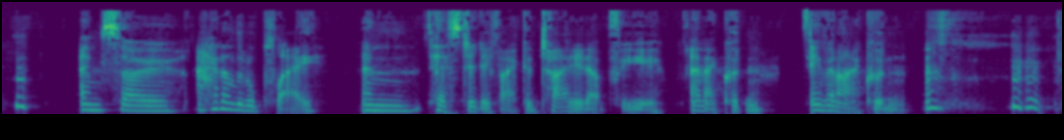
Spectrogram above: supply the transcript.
and so I had a little play and tested if I could tidy it up for you. And I couldn't. Even I couldn't.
